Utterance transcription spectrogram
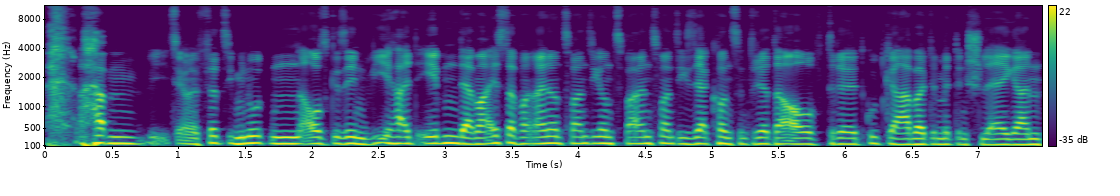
haben, ich sag mal, 40 Minuten ausgesehen, wie halt eben der Meister von 21 und 22 sehr konzentrierter Auftritt, gut gearbeitet mit den Schlägern,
